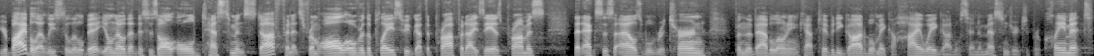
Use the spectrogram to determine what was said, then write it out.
your Bible at least a little bit, you'll know that this is all Old Testament stuff and it's from all over the place. We've got the prophet Isaiah's promise that exiles will return from the Babylonian captivity. God will make a highway, God will send a messenger to proclaim it.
